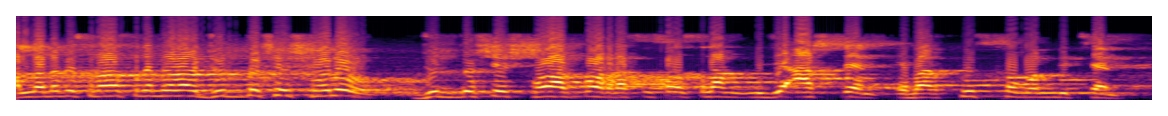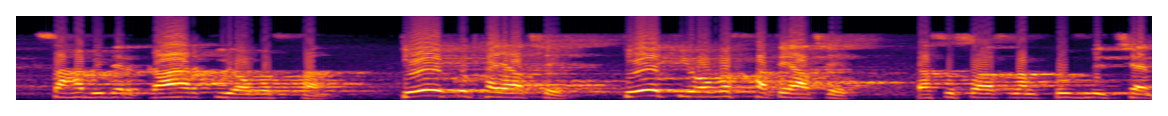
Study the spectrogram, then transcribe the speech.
আল্লাহ নবী এবার যুদ্ধ শেষ হলো। যুদ্ধ শেষ হওয়ার পর ওয়াসাল্লাম নিজে আসলেন এবার খোঁজ খবর নিচ্ছেন, সাহাবীদের কার কি অবস্থা কে কোথায় আছে, কে কি অবস্থাতে আছে। ওয়াসাল্লাম খোঁজ নিচ্ছেন।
